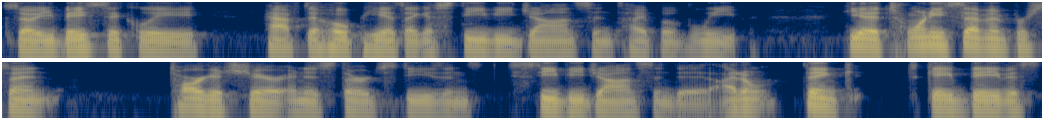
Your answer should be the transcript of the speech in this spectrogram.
So you basically have to hope he has like a Stevie Johnson type of leap. He had a 27% target share in his third season. Stevie Johnson did. I don't think Gabe Davis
